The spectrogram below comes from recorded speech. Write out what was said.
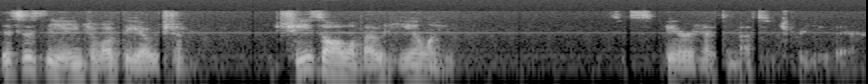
This is the Angel of the Ocean. She's all about healing. So Spirit has a message for you there.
